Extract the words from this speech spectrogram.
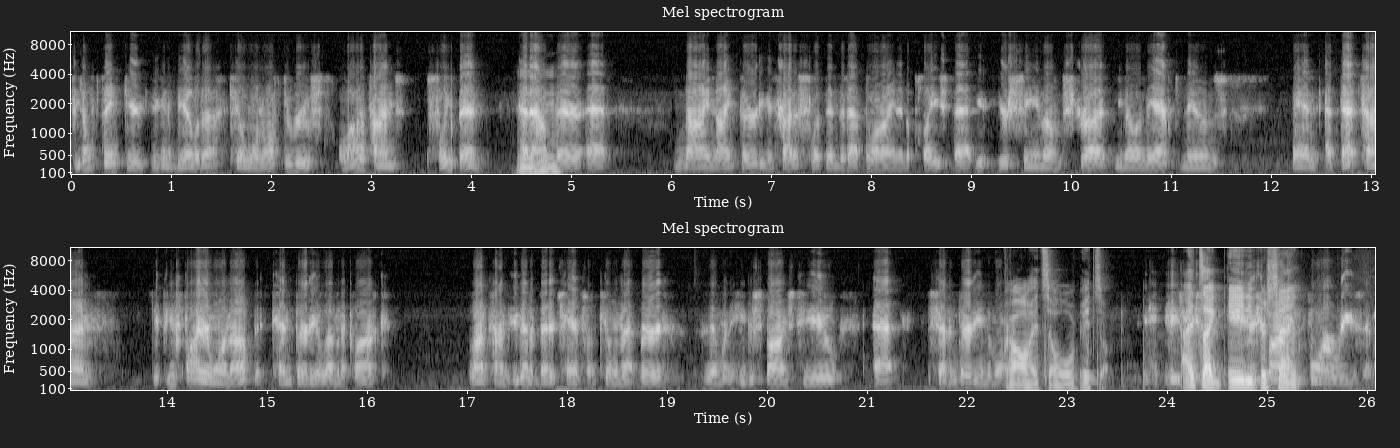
if you don't think you're you're going to be able to kill one off the roost, a lot of times sleep in, head mm-hmm. out there at nine nine thirty and try to slip into that blind in a place that you're seeing them strut, you know, in the afternoons, and at that time, if you fire one up at 10, 30, 11 o'clock, a lot of times you got a better chance on killing that bird than when he responds to you at 7:30 in the morning. Oh, it's over. It's he's, it's like 80 percent for a reason.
